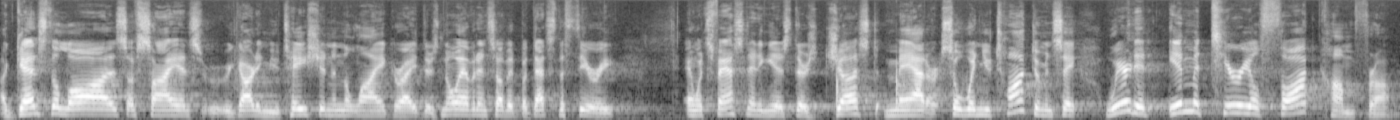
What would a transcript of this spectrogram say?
against the laws of science regarding mutation and the like, right? There's no evidence of it, but that's the theory. And what's fascinating is there's just matter. So when you talk to them and say, where did immaterial thought come from?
